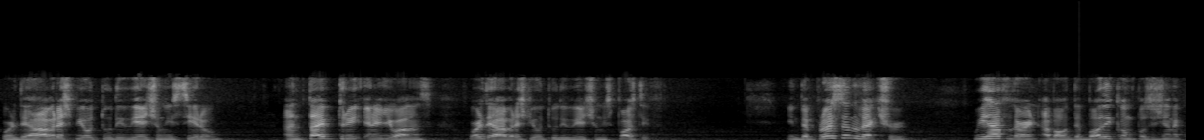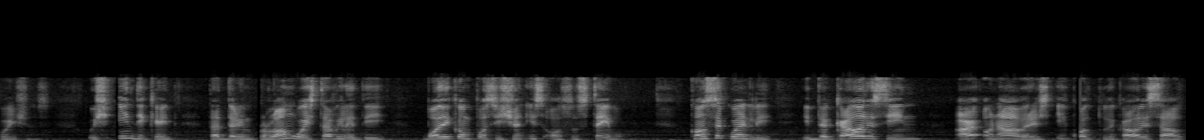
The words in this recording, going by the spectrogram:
where the average VO2 deviation is zero, and type 3 energy balance, where the average VO2 deviation is positive. In the present lecture, we have learned about the body composition equations, which indicate that during prolonged weight stability, body composition is also stable. Consequently, if the calories in are on average equal to the calories out,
